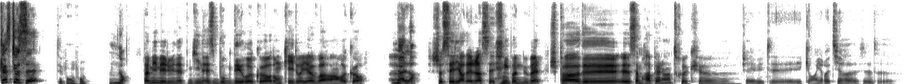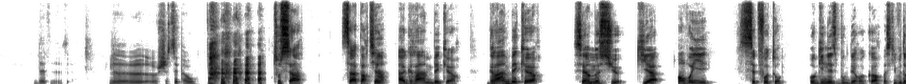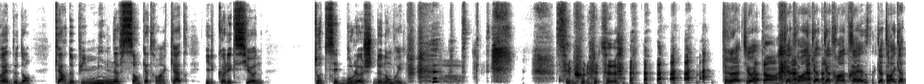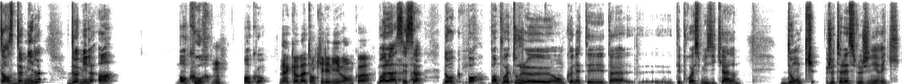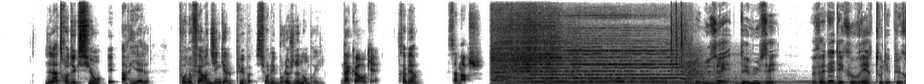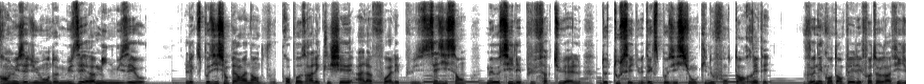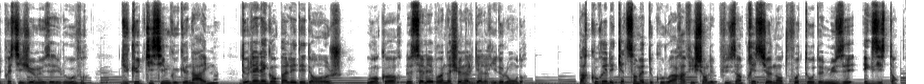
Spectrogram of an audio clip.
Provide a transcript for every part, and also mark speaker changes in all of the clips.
Speaker 1: Qu'est-ce que c'est?
Speaker 2: Des bonbons.
Speaker 1: Non.
Speaker 2: Pas mis mes lunettes. Guinness Book des records, donc il doit y avoir un record.
Speaker 1: Malin.
Speaker 2: Je sais lire déjà, c'est une bonne nouvelle. Je sais pas, des... ça me rappelle un truc. euh, J'avais vu des... quand ils retirent euh, de... De... de... de- Je sais pas où.
Speaker 1: Tout ça, ça appartient à Graham Baker. Graham Baker, c'est un monsieur qui a envoyé cette photo au Guinness Book des records parce qu'il voudrait être dedans, car depuis 1984, il collectionne toutes ces bouloches de nombril.
Speaker 2: C'est le...
Speaker 1: Ouais, tu vois
Speaker 2: Putain.
Speaker 1: 84, 93, 94, 2000, 2001, en cours.
Speaker 2: Mm.
Speaker 1: En cours.
Speaker 2: D'accord, bah tant qu'il est vivant, quoi.
Speaker 1: Voilà, c'est ça. Donc, Pan- Pampoitou, je- on connaît tes, ta- tes prouesses musicales. Donc, je te laisse le générique, l'introduction et Ariel pour nous faire un jingle pub sur les bouloches de nombril.
Speaker 2: D'accord, ok.
Speaker 1: Très bien?
Speaker 2: Ça marche.
Speaker 3: Le musée des musées. Venez découvrir tous les plus grands musées du monde au Museum in Museo. L'exposition permanente vous proposera les clichés à la fois les plus saisissants, mais aussi les plus factuels de tous ces lieux d'exposition qui nous font tant rêver. Venez contempler les photographies du prestigieux musée du Louvre, du cultissime Guggenheim, de l'élégant palais des Doges, ou encore le célèbre National Gallery de Londres. Parcourez les 400 mètres de couloir affichant les plus impressionnantes photos de musées existants.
